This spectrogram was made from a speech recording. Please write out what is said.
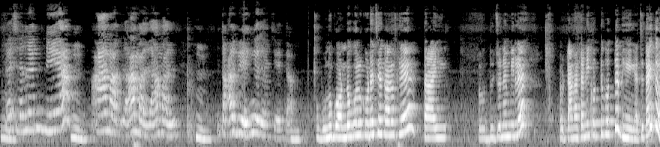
হুম। ছেলে নিয়ে আমার আমার আমার। হুম। তাই ভেঙে গেছে এটা। বুনু গন্ডগোল করেছে কালকে তাই দুজনে মিলে টানাটানি করতে করতে ভেঙে গেছে তাই তো?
